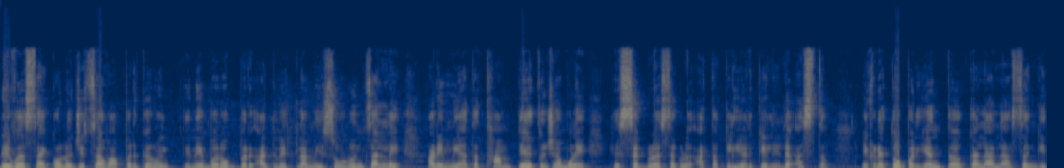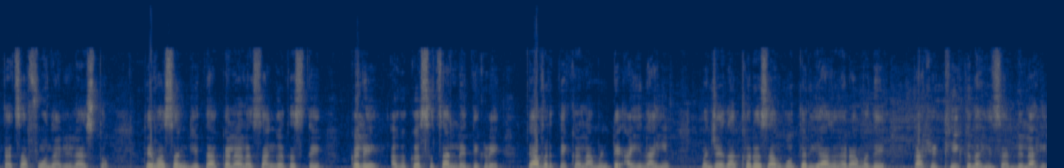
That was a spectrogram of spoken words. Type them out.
रिव्हर्स सायकोलॉजीचा वापर करून तिने बरोबर अद्वैतला मी सोडून चालले आणि मी आता थांबते आहे तुझ्यामुळे. हे सगळं सगळं आता क्लिअर केलेलं असतं. इकडे तोपर्यंत कलाला संगीताचा फोन आलेला असतो. तेव्हा संगीता कलाला सांगत असते कले अगं कसं चाललं आहे तिकडे? त्यावर ती कला म्हणते आई नाही. म्हणजे ना खरं सांगू तर या घरामध्ये काही ठीक नाही चाललेलं आहे.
